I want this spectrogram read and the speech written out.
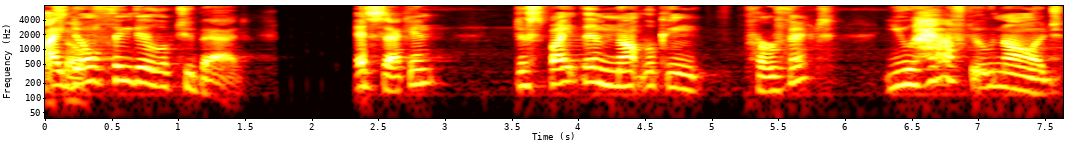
I don't think they look too bad. And second, despite them not looking perfect, you have to acknowledge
